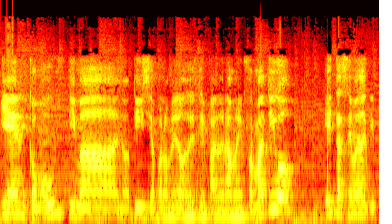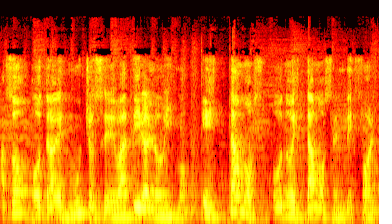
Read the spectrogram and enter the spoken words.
bien, como última noticia, por lo menos de este panorama informativo, esta semana que pasó, otra vez muchos se debatieron lo mismo. ¿Estamos o no estamos en default?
